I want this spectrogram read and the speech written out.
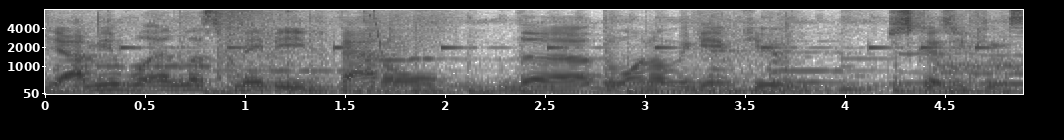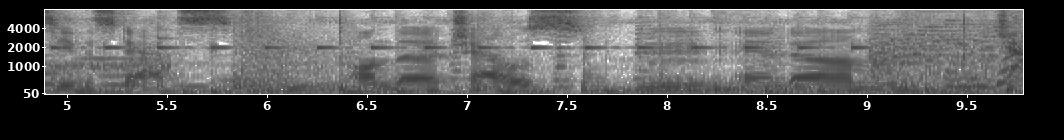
Yeah, I mean, well, unless maybe Battle, the the one on the GameCube, just because you can see the stats on the Chaos, and um, Yeah.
